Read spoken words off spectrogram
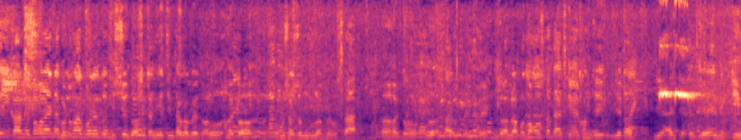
এই কারণে এত বড় একটা ঘটনার পরে তো নিশ্চয়ই দল এটা নিয়ে চিন্তা করবে দল হয়তো অনুশাসনমূলক ব্যবস্থা হয়তো তার উপরে নেবে। কিন্তু আমরা প্রথম অবস্থাতে আজকে এখন যে যেটা যে ভিকটিম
